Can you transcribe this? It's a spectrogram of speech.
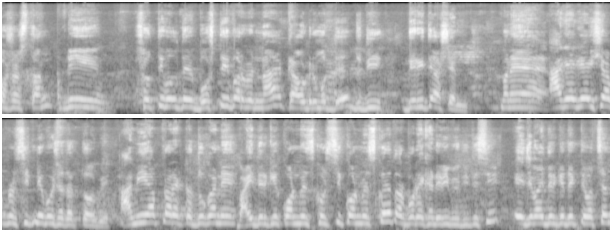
বসার স্থান। আপনি সত্যি বলতে বসতেই পারবেন না ক্রাউডের মধ্যে। যদি দেরিতে আসেন মানে আগে আগে এসে আপনার সিট নিয়ে বসে থাকতে হবে। আমি আপনার একটা দোকানে ভাইদেরকে কনভিন্স করছি কনভিন্স করে তারপরে এখানে রিভিউ দিতেছি। এই যে ভাইদেরকে দেখতে পাচ্ছেন,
